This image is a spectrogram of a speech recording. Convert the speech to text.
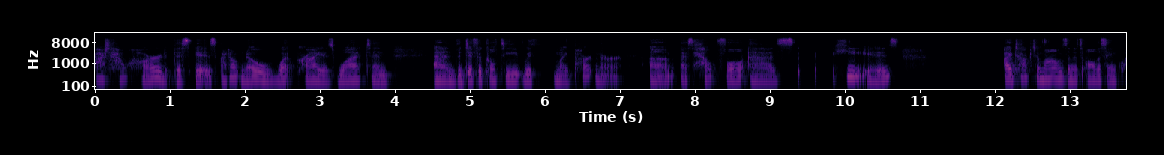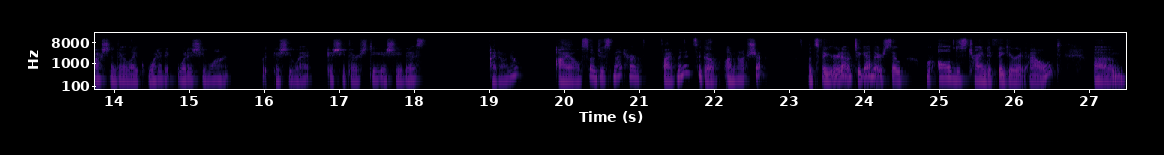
gosh, how hard this is. I don't know what cry is what, and and the difficulty with my partner, um, as helpful as he is. I talk to moms and it's all the same question. They're like, what do they, what does she want? Is she wet? Is she thirsty? Is she this? I don't know. I also just met her five minutes ago. I'm not sure. Let's figure it out together. So we're all just trying to figure it out. Um,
